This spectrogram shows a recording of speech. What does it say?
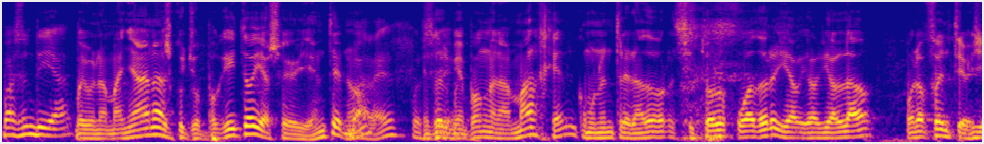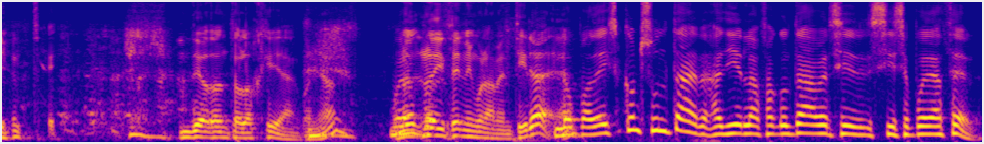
Vas un día. voy una mañana, escucho un poquito y ya soy oyente, ¿no? Vale, pues Entonces sí. me pongan al margen, como un entrenador, si todos los jugadores ya ya- ya al lado, buena fuente oyente de odontología, coño. Bueno, no, no pues- dice ninguna mentira, ¿eh? ¿Lo podéis consultar allí en la facultad a ver si, si se puede hacer?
